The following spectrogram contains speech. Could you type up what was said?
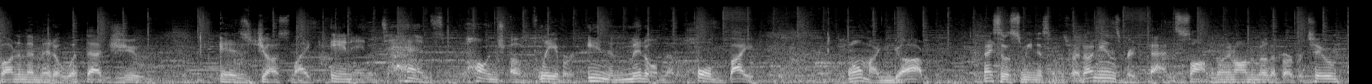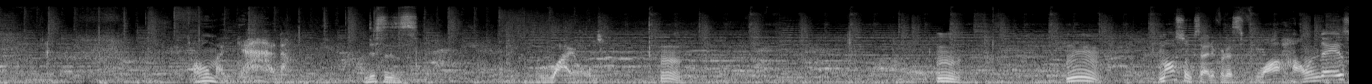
bun in the middle with that jus is just like an intense punch of flavor in the middle of that whole bite. Oh my god. Nice little sweetness from those red onions, great fat and salt going on in the middle of the burger too. Oh my god. This is wild. Mmm. Mmm. Mmm. I'm also excited for this foie hollandaise.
